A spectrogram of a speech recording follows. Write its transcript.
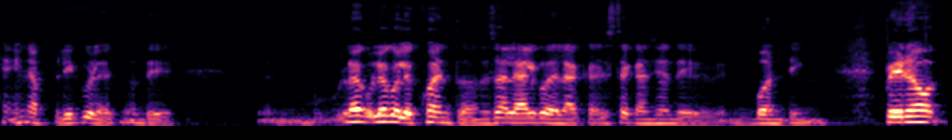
Hay una película donde luego, luego le cuento, donde sale algo de la, esta canción de bonding. Pero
